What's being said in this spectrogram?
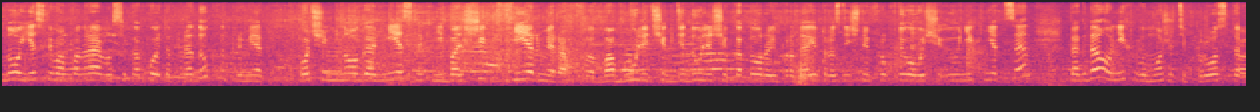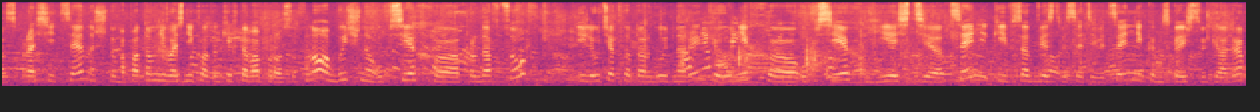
но если вам понравился какой-то продукт, например, очень много местных небольших фермеров, бабулечек, дедулечек, которые продают различные фрукты и овощи, и у них нет цен, тогда у них вы можете просто спросить цены, чтобы потом не возникло каких-то вопросов. Но обычно у всех э, продавцов или у тех, кто торгует на рынке, у них э, у всех есть ценники, и в соответствии с этими ценниками, с количеством килограмм,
